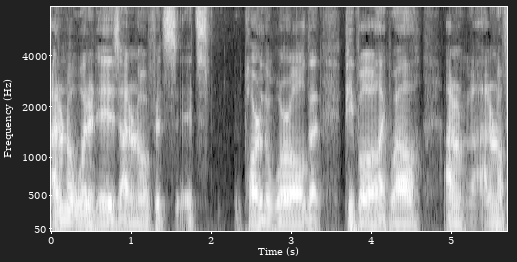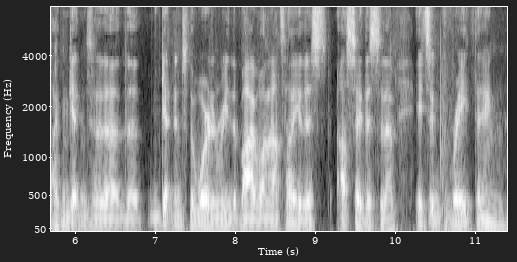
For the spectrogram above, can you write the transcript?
I don't know what it is. I don't know if it's it's part of the world that people are like, well, I don't I don't know if I can get into the the getting into the word and read the Bible. And I'll tell you this, I'll say this to them. It's a great thing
